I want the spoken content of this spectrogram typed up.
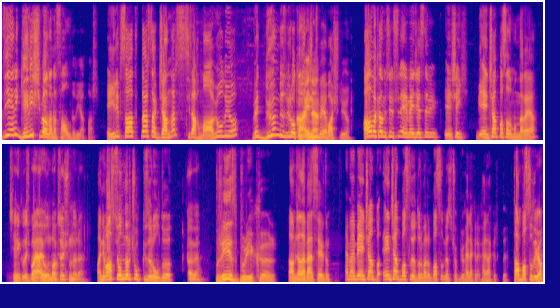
Diğeri geniş bir alana saldırı yapar. Eğilip sağ tıklarsak canlar silah mavi oluyor. Ve dümdüz bir Aynen. gitmeye başlıyor. Al bakalım Hüseyin şunu EMC'sine bir e, şey bir enchant basalım bunlara ya. Senin kılıç bayağı iyi oğlum baksana şunlara. Animasyonları çok güzel oldu. Tabii. Breeze Breaker. Tamam canlar ben sevdim. Hemen bir enchant, ba- enchant basılıyordur umarım. Basılmıyorsa çok büyük hayal, kırı- hayal kırıklığı. Tam basılıyor.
